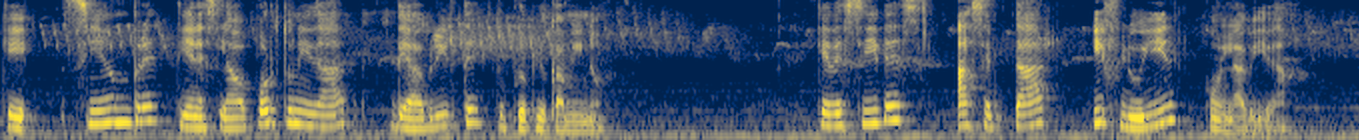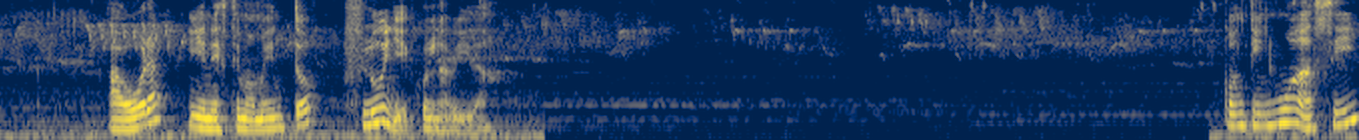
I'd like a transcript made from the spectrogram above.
que siempre tienes la oportunidad de abrirte tu propio camino que decides aceptar y fluir con la vida. Ahora y en este momento, fluye con la vida. Continúa así,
